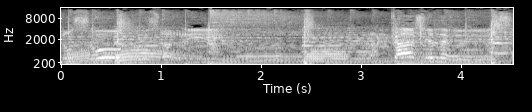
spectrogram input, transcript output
Nosotros arriba, la calle les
